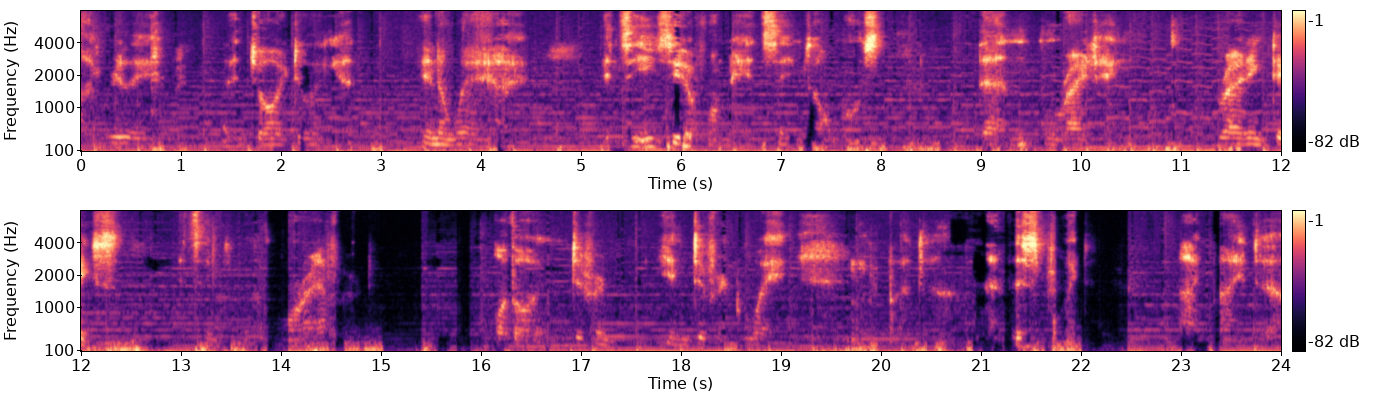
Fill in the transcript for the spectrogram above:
I really enjoy doing it in a way. I, it's easier for me, it seems almost, than writing. Writing takes, it seems, more effort, although different in different way. But uh, at this point, I find uh,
